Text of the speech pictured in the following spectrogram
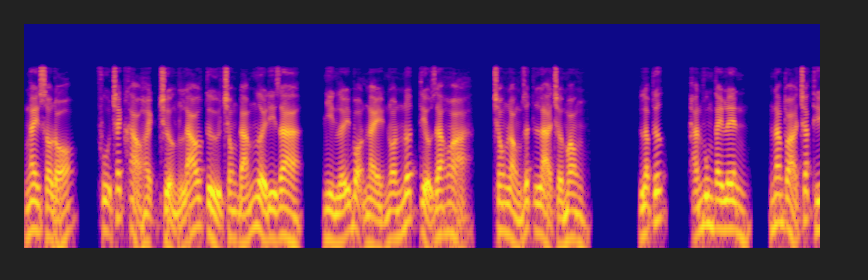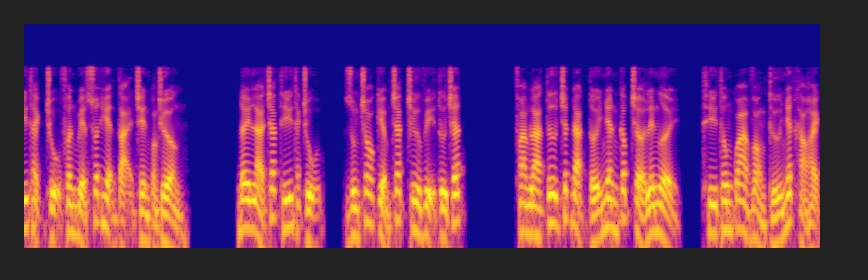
Ngay sau đó, phụ trách khảo hạch trưởng lão từ trong đám người đi ra, nhìn lấy bọn này non nớt tiểu ra hỏa, trong lòng rất là chờ mong. Lập tức hắn vung tay lên, năm tòa chắc thí thạch trụ phân biệt xuất hiện tại trên quảng trường. Đây là chắc thí thạch trụ, dùng cho kiểm chắc chư vị tư chất. Phàm là tư chất đạt tới nhân cấp trở lên người, thì thông qua vòng thứ nhất khảo hạch.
